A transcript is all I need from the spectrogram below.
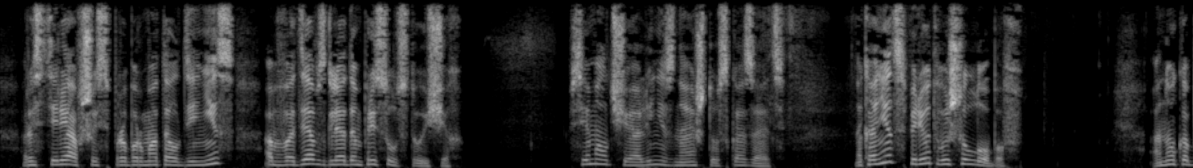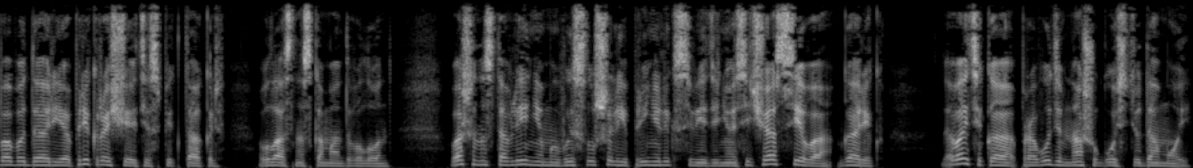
— растерявшись, пробормотал Денис, обводя взглядом присутствующих. Все молчали, не зная, что сказать. Наконец вперед вышел Лобов. «А ну-ка, баба Дарья, прекращайте спектакль», — властно скомандовал он. «Ваше наставление мы выслушали и приняли к сведению, а сейчас, Сева, Гарик, давайте-ка проводим нашу гостью домой».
